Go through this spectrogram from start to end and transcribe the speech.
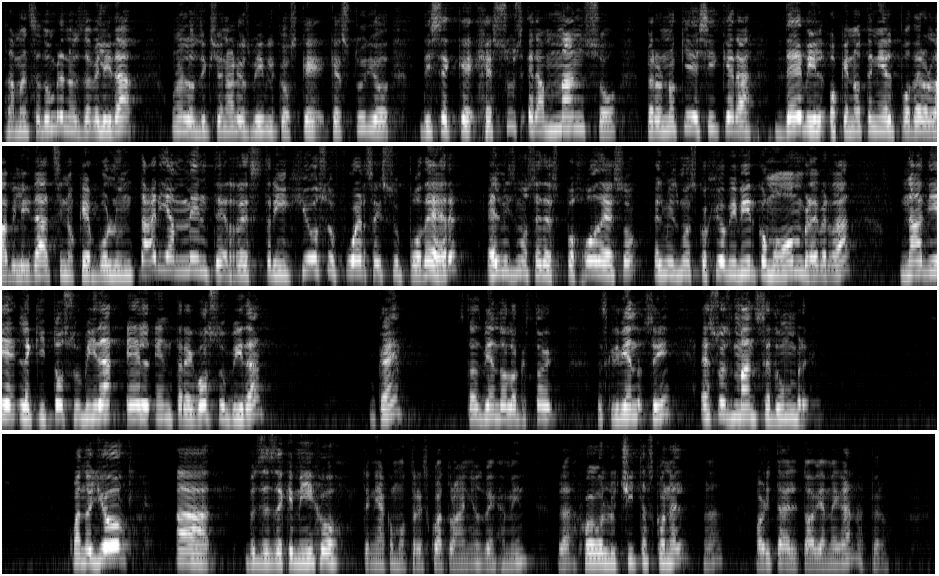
La mansedumbre no es debilidad. Uno de los diccionarios bíblicos que, que estudio dice que Jesús era manso, pero no quiere decir que era débil o que no tenía el poder o la habilidad, sino que voluntariamente restringió su fuerza y su poder. Él mismo se despojó de eso. Él mismo escogió vivir como hombre, ¿verdad? Nadie le quitó su vida, Él entregó su vida. ¿Ok? ¿Estás viendo lo que estoy describiendo? ¿Sí? Eso es mansedumbre. Cuando yo, ah, pues desde que mi hijo tenía como 3, 4 años, Benjamín, ¿verdad? juego luchitas con él. ¿verdad? Ahorita él todavía me gana, pero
